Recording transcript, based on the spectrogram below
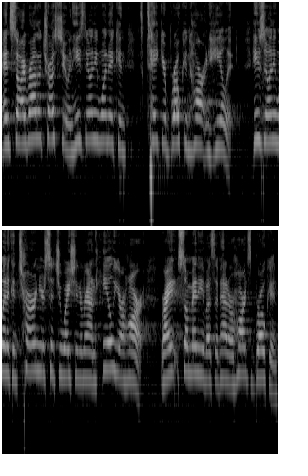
And so I rather trust you. And he's the only one that can take your broken heart and heal it. He's the only one that can turn your situation around, heal your heart, right? So many of us have had our hearts broken,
